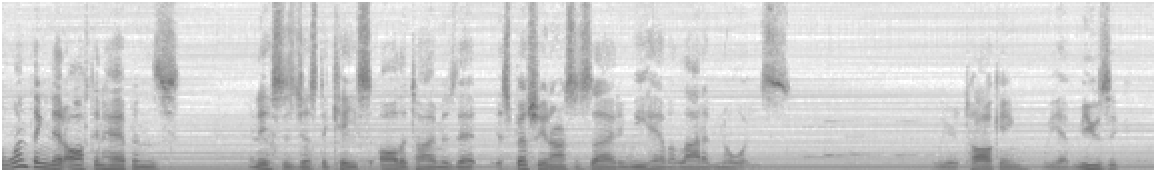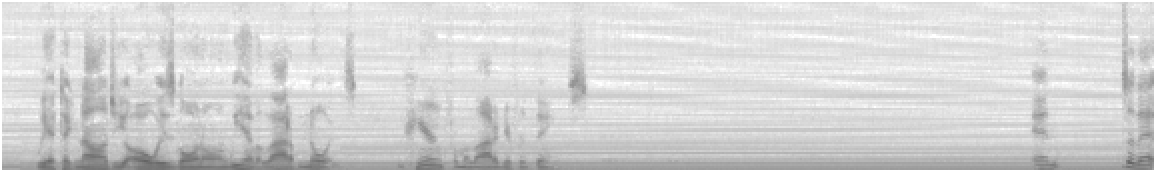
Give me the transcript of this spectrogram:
And one thing that often happens, and this is just the case all the time, is that, especially in our society, we have a lot of noise. We are talking, we have music, we have technology always going on. We have a lot of noise. We're hearing from a lot of different things. And so that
